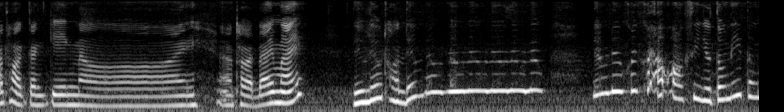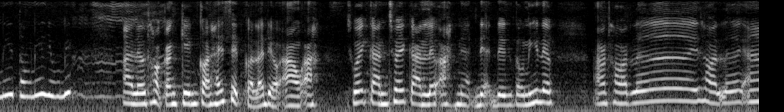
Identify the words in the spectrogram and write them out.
เอาถอดกางเกงหน่อยเอาถอดได้ไหมเร็วเร็วๆถอดเร็วเร็วเร็วเร็วเร็วเร็วเร็วเร็วเร็วค่อยๆเอาออกสิอยู่ตรงนี้ตรงนี้ตรงนี้อยู่นี่อะเร็วถอดกางเกงก่อนให้เสร็จก่อนแล้วเดี๋ยวเอาอะช่วยกันช่วยกันเร็วอะเนี่ยเนี่ยดึงตรงนี้เร็วเอาถอดเลยถอดเลยอ่า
